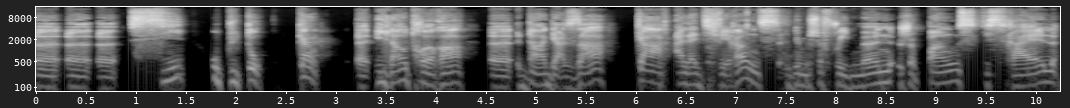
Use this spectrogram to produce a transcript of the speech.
euh, si, ou plutôt quand il entrera dans Gaza, car à la différence de M. Friedman, je pense qu'Israël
